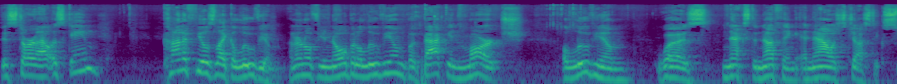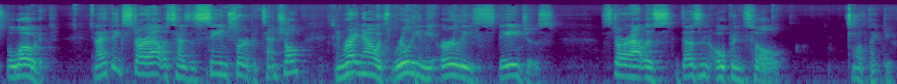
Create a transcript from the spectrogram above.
this Star Atlas game kind of feels like Illuvium. I don't know if you know about Illuvium, but back in March, Illuvium was next to nothing, and now it's just exploded. And I think Star Atlas has the same sort of potential, and right now it's really in the early stages. Star Atlas doesn't open till, oh, thank you.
